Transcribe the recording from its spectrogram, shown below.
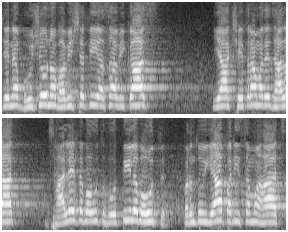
जे न भूषो न भविष्यती असा विकास या क्षेत्रामध्ये झालात. झाले तर बहुत होतील बहुत परंतु या परिसम हाच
